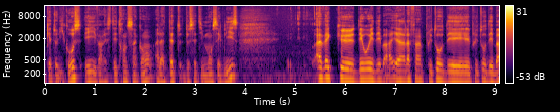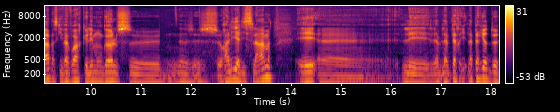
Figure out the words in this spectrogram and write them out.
catholicos et il va rester 35 ans à la tête de cette immense église avec euh, des hauts et des bas, et à la fin plutôt des, plutôt des bas, parce qu'il va voir que les Mongols se, euh, se rallient à l'islam et euh, les, la, période de,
